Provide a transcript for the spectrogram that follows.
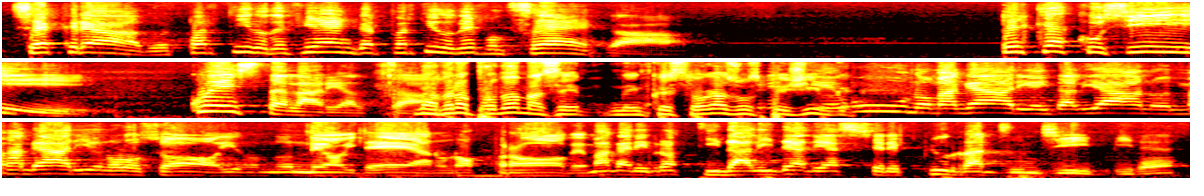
si è creato il partito De Fienga e il partito De Fonseca. Perché è così. Questa è la realtà. No, però il problema se in questo caso Perché specifico. uno magari è italiano e magari io non lo so, io non, ne ho idea, non ho prove, magari però ti dà l'idea di essere più raggiungibile.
